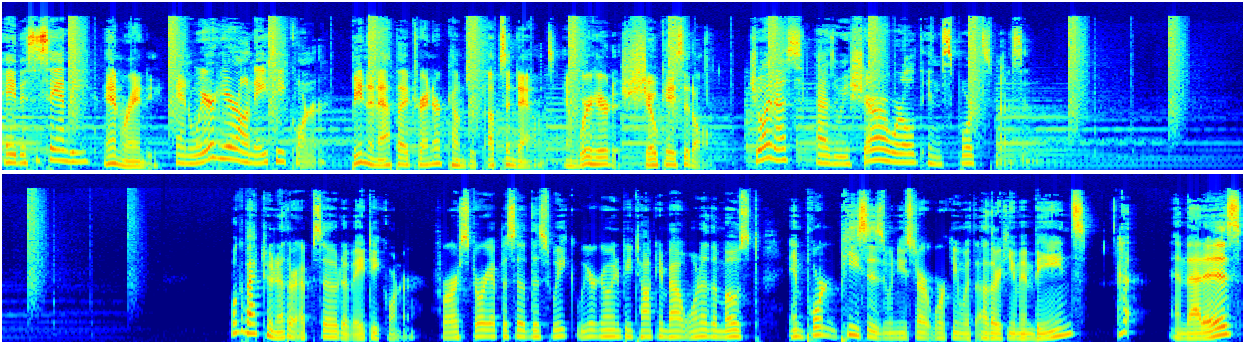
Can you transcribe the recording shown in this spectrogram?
Hey, this is Sandy, and Randy. and we're here on AT Corner. Being an athlete trainer comes with ups and downs, and we're here to showcase it all. Join us as we share our world in sports medicine. Welcome back to another episode of AT Corner. For our story episode this week, we are going to be talking about one of the most important pieces when you start working with other human beings, and that is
